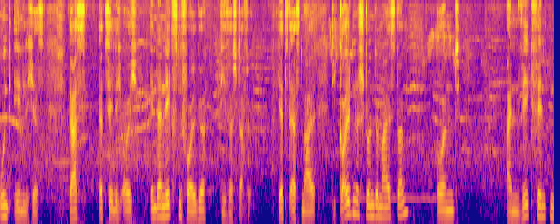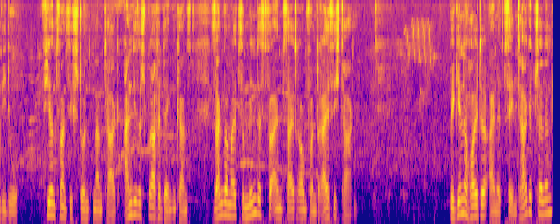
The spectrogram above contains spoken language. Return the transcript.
und ähnliches? Das erzähle ich euch in der nächsten Folge dieser Staffel. Jetzt erstmal die goldene Stunde meistern und einen Weg finden, wie du 24 Stunden am Tag an diese Sprache denken kannst, sagen wir mal zumindest für einen Zeitraum von 30 Tagen. Beginne heute eine 10-Tage-Challenge,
